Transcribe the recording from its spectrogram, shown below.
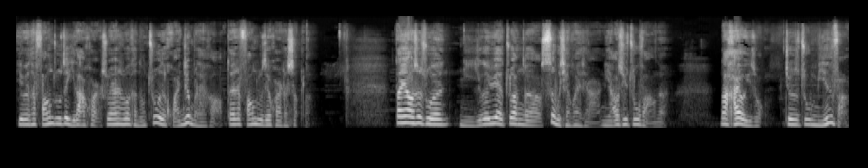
因为他房租这一大块虽然说可能住的环境不太好，但是房租这块他省了。但要是说你一个月赚个四五千块钱，你要去租房子，那还有一种。就是租民房，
